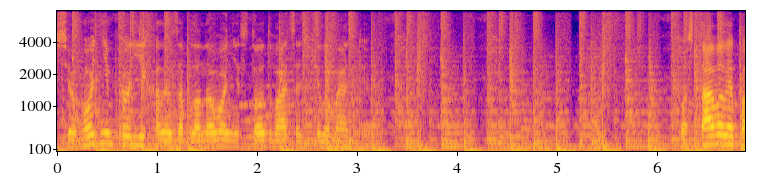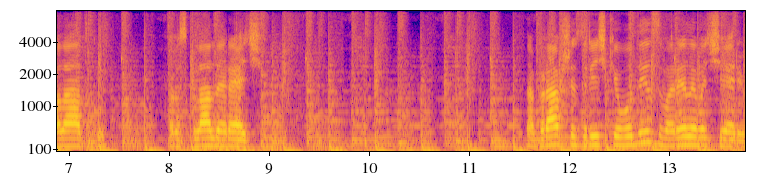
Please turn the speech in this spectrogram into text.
Сьогодні проїхали заплановані 120 кілометрів. Поставили палатку, розклали речі. Набравши з річки води, зварили вечерю.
